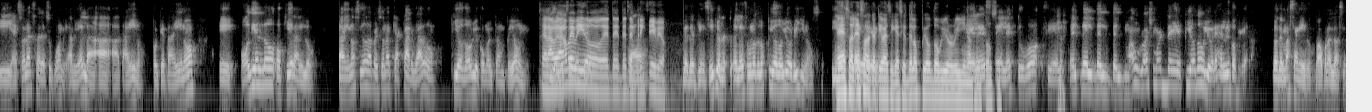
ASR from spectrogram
y eso le, se le supo a, mi- a mierda a, a Taino, porque Taino, eh, odienlo o quiéranlo, Taino ha sido la persona que ha cargado POW como el campeón. Se la había que- bebido desde, desde el principio. desde el principio. Él, él es uno de los POW Originals. Y Eso, eso es lo que este, te iba a decir, que si es de los POW Originals, él, es- entonces. él estuvo, sí, él, él- del, del, del Mount Rushmore de POW, él es el único que queda. Los demás se han ido, vamos a ponerlo así.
